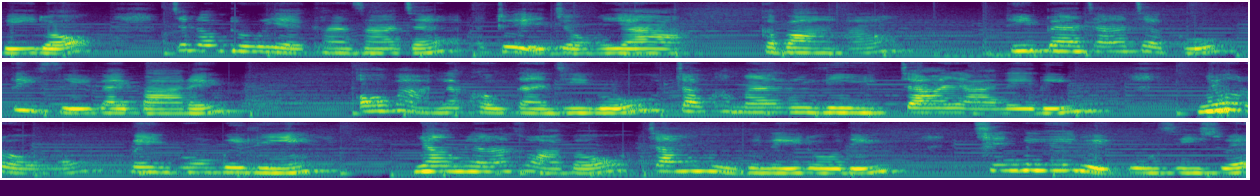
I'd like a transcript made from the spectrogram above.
ပြီးတော့ကျွန်ုပ်တို့ရဲ့ခံစားချက်အတွေ့အကြုံအရကဘာအောင်ဒီပန်ကြားချက်ကိုသိစေလိုက်ပါတယ်။ဩဘာလက်ခုပ်တန်ကြီးကိုကြောက်ခမန်းလီလီကြားရလေသည်။မြို့တော်ကိုမိန်ကွန်းပေးလျင်မြောင်များစွာသောကျောင်းသူကလေးတို့သည်ချင်းကလေးတွေကိုစီဆွဲ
